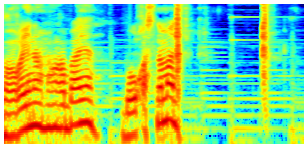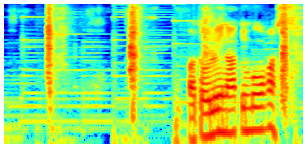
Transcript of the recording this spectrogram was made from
Okay na mga kabayan. Bukas naman. Patuloy natin bukas.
